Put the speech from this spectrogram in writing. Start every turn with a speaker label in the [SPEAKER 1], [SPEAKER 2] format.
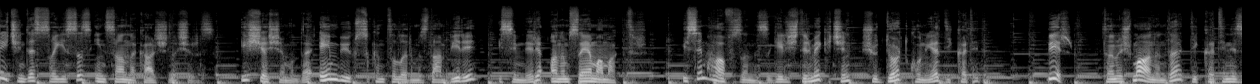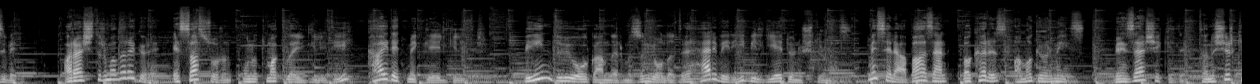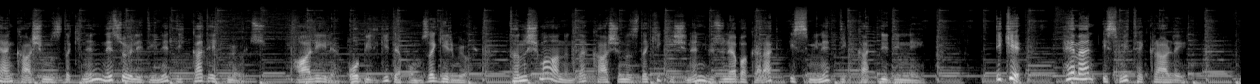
[SPEAKER 1] içinde sayısız insanla karşılaşırız. İş yaşamında en büyük sıkıntılarımızdan biri isimleri anımsayamamaktır. İsim hafızanızı geliştirmek için şu dört konuya dikkat edin. 1. Tanışma anında dikkatinizi verin. Araştırmalara göre esas sorun unutmakla ilgili değil, kaydetmekle ilgilidir. Beyin duyu organlarımızın yolladığı her veriyi bilgiye dönüştürmez. Mesela bazen bakarız ama görmeyiz. Benzer şekilde tanışırken karşımızdakinin ne söylediğini dikkat etmiyoruz. Haliyle o bilgi depomuza girmiyor. Tanışma anında karşınızdaki kişinin yüzüne bakarak ismini dikkatli dinleyin. 2. Hemen ismi tekrarlayın.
